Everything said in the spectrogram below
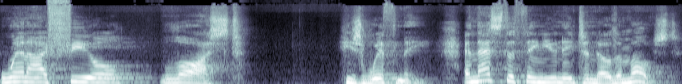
when I feel lost, He's with me. And that's the thing you need to know the most.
